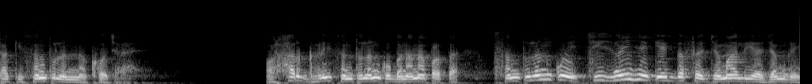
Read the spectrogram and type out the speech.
ताकि संतुलन न खो जाए। और हर घड़ी संतुलन को बनाना पड़ता है। संतुलन कोई चीज़ नहीं है कि एक दफे जमा लिया, जम गई।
